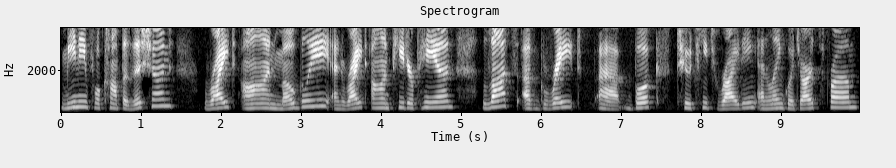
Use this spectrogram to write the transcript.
meaningful composition, Write on Mowgli and Write on Peter Pan. Lots of great uh, books to teach writing and language arts from,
